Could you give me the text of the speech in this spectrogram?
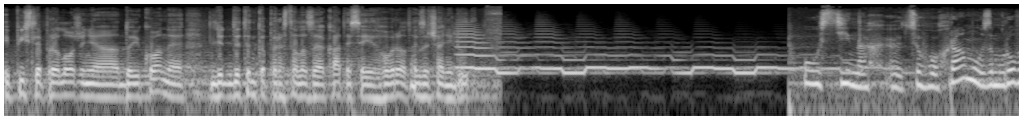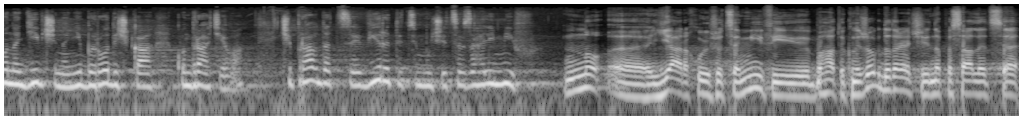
І після приложення до ікони дитинка перестала заякатися і говорила так звичайні люди. У стінах е, цього храму замурована дівчина, ніби родичка Кондратєва. Чи правда це вірити цьому, чи це взагалі міф? Ну, е, я рахую, що це міф, і багато книжок, до речі, написали це.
